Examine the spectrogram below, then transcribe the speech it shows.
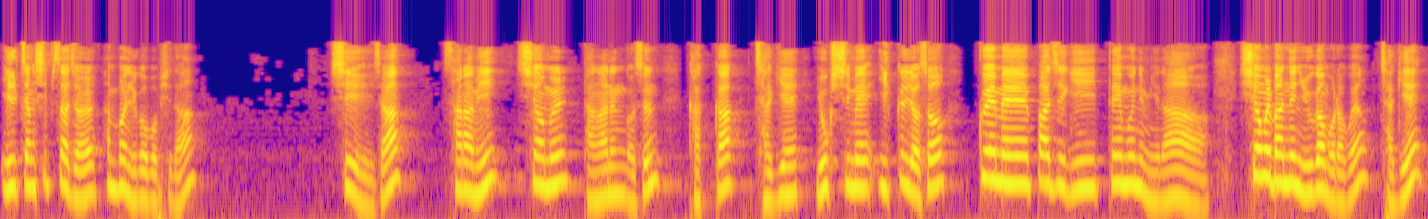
1장 14절 한번 읽어봅시다. 시작. 사람이 시험을 당하는 것은 각각 자기의 욕심에 이끌려서 꿰매에 빠지기 때문입니다. 시험을 받는 이유가 뭐라고요? 자기의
